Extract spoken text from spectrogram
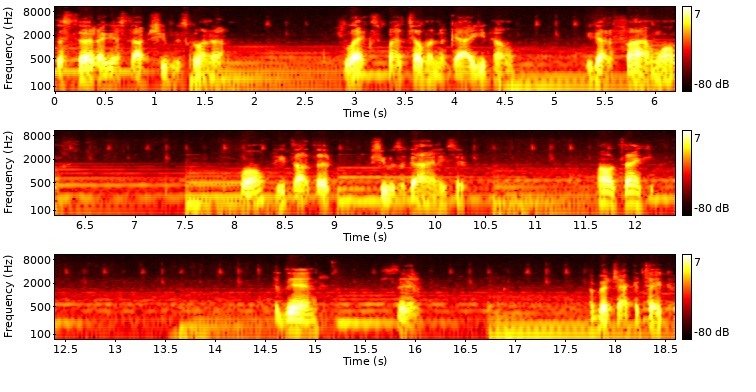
the stud, I guess, thought she was going to flex by telling the guy, you know, you got a fine woman. Well, he thought that she was a guy, and he said, Oh, thank you. And then said, I bet you I could take her.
